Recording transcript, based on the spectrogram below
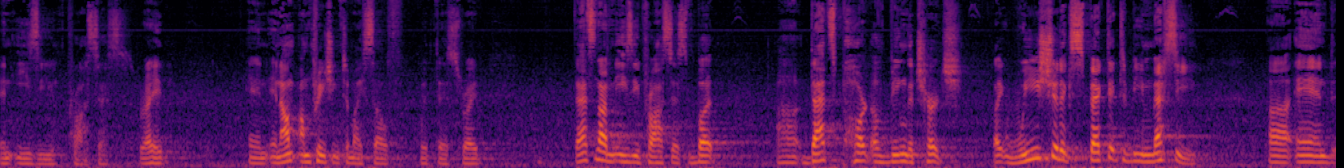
an easy process, right? And, and I'm, I'm preaching to myself with this, right? That's not an easy process, but uh, that's part of being the church. Like, we should expect it to be messy. Uh, and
